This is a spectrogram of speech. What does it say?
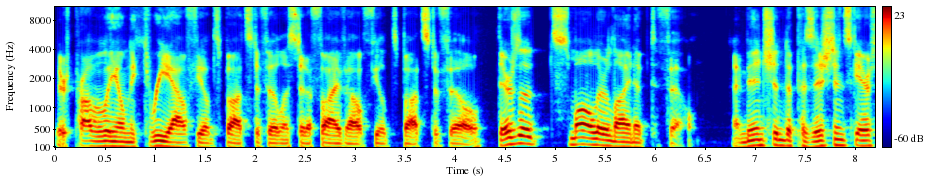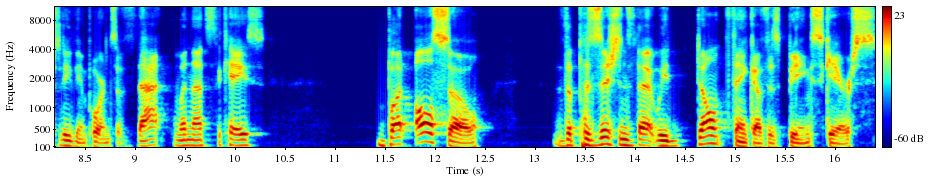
There's probably only three outfield spots to fill instead of five outfield spots to fill. There's a smaller lineup to fill. I mentioned the position scarcity, the importance of that when that's the case, but also the positions that we don't think of as being scarce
